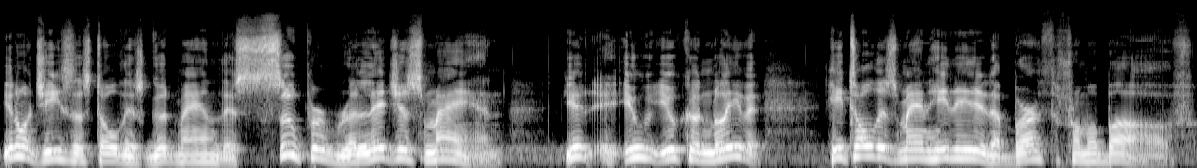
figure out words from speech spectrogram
You know what Jesus told this good man, this super religious man? You, you, you couldn't believe it. He told this man he needed a birth from above.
